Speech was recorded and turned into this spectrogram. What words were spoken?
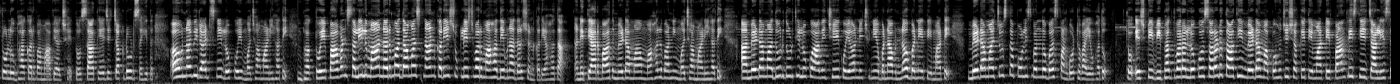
સ્ટોલ ઊભા કરવામાં આવ્યા છે. તો સાથે જ ચકડોળ સહિત અવનવી રાઇડ્સની લોકોએ મજા માણી હતી. ભક્તોએ પાવન સલીલમાં નર્મદામાં સ્નાન કરી શુક્લેશ્વર મહાદેવના દર્શન કર્યા હતા અને ત્યારબાદ મેળામાં મહલવાની મજા માણી હતી. આ મેળામાં દૂર દૂરથી લોકો આવે છે, કોઈ અનિચ્છનીય બનાવ ન બને તે માટે મેળામાં ચુસ્ત પોલીસ બંદોબસ્ત પણ ગોઠવાયો હતો. તો એસટી વિભાગ દ્વારા લોકો સરળતાથી મેળામાં પહોંચી શકે તે માટે પાંત્રીસથી ચાલીસ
